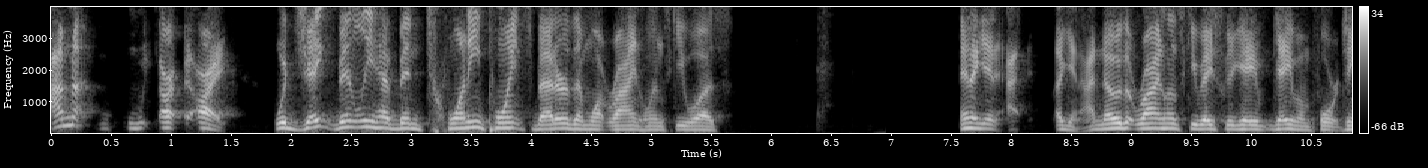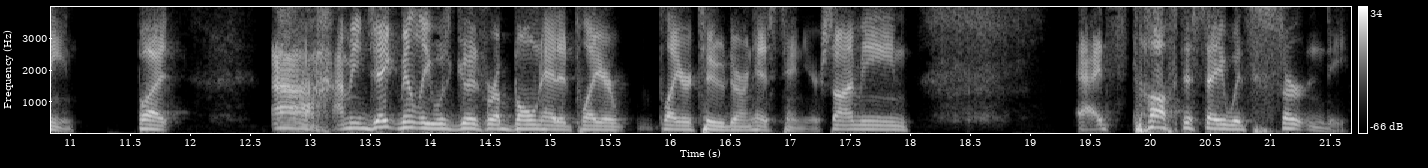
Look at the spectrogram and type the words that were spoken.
I'm not. All right. Would Jake Bentley have been 20 points better than what Ryan Hilinski was? And again, I, again, I know that Ryan Hilinski basically gave gave him 14, but ah, I mean, Jake Bentley was good for a boneheaded player player too during his tenure. So I mean, it's tough to say with certainty.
